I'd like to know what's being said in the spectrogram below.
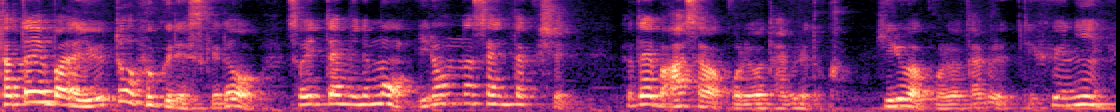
例えばで言うと服ですけどそういった意味でもいろんな選択肢例えば朝はこれを食べるとか昼はこれを食べるっていう風に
